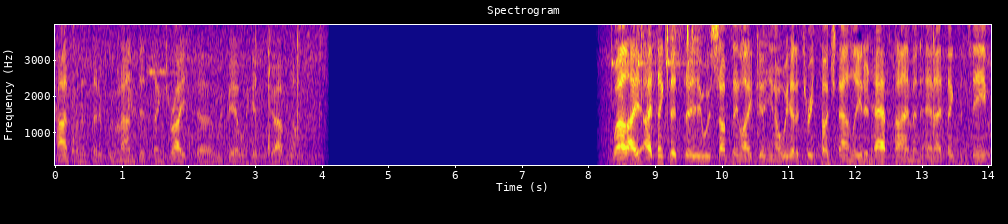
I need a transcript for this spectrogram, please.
confident that if we went out and did things right, we'd be able to get the job done. Well, I, I think that it was something like, you know, we had a three touchdown lead at halftime, and, and I think the team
